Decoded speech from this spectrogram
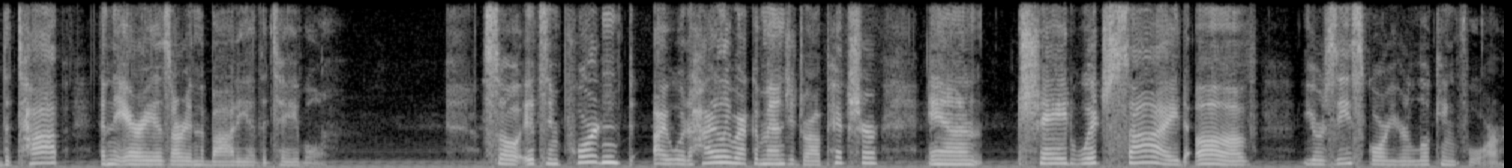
the top and the areas are in the body of the table so it's important I would highly recommend you draw a picture and shade which side of your z-score you're looking for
